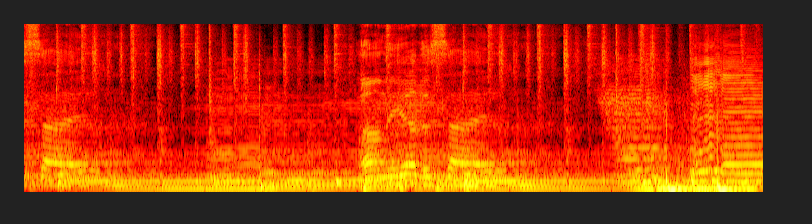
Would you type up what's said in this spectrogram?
other side. On the other side.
